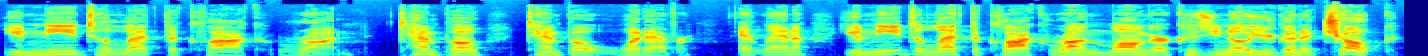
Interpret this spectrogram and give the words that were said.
you need to let the clock run. Tempo, tempo, whatever. Atlanta, you need to let the clock run longer cuz you know you're going to choke.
